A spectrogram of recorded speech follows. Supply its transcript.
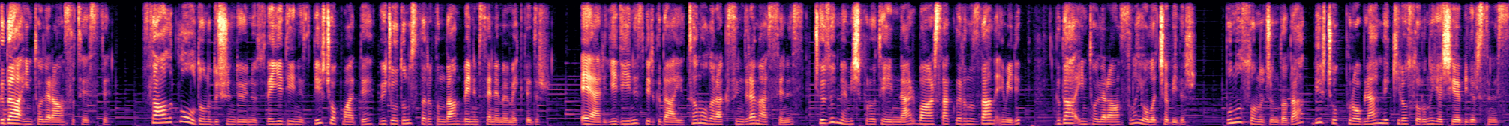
Gıda intoleransı testi. Sağlıklı olduğunu düşündüğünüz ve yediğiniz birçok madde vücudunuz tarafından benimsenememektedir. Eğer yediğiniz bir gıdayı tam olarak sindiremezseniz, çözülmemiş proteinler bağırsaklarınızdan emilip gıda intoleransına yol açabilir. Bunun sonucunda da birçok problem ve kilo sorunu yaşayabilirsiniz.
